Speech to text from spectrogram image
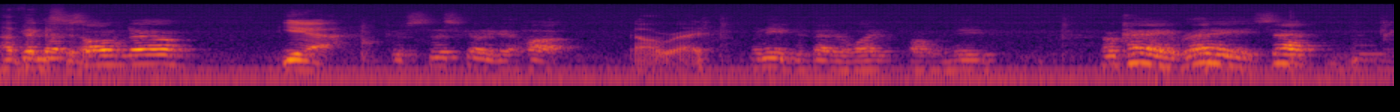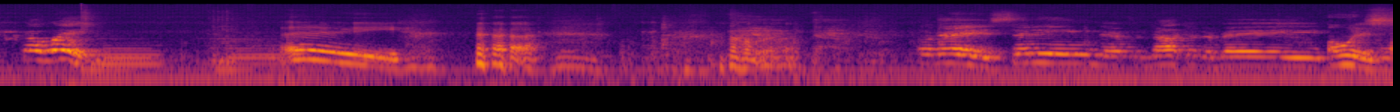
I Get think that so. song down, Yeah. because this is gonna get hot. All right. We need the better light, All we need. Okay, ready, set, go, wait. Hey. Okay, sitting at the dock of the bay. oh, is.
